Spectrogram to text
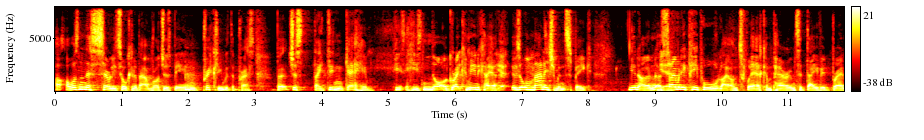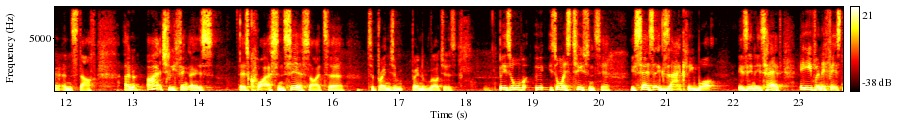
I, I wasn't necessarily talking about Rodgers being prickly with the press, but just they didn't get him. He's, he's not a great communicator. It was all management speak. You know, and Yeah. so many people like on Twitter compare him to David Brent and stuff. And I actually think there's there's quite a sincere side to to Brendan, Brendan Rodgers, but he's all, he's almost too sincere. He says exactly what is in his head, even if it's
